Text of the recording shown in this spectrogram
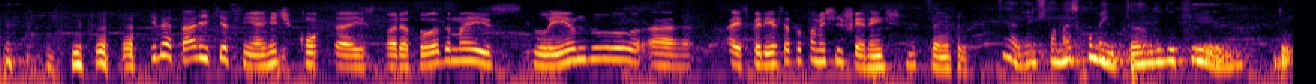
e detalhe que assim, a gente conta a história toda, mas lendo a, a experiência é totalmente diferente. Né? Sempre. É, a gente tá mais comentando do que. Do,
